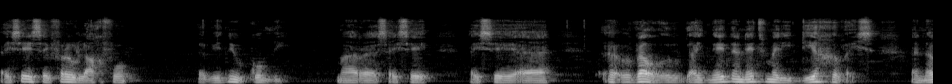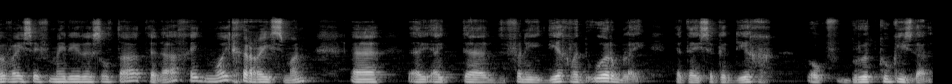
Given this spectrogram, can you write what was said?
hy sê sy vrou lag vir hom, ek weet nie hoe kom nie, maar uh, sy sê, hy sê, uh, uh, wel, hy het net nou net vir my die deeg gewys, en nou wys hy vir my die resultaat, en ach, hy het mooi gereis, man, uh, hy, hy het uh, van die deeg wat oorblij, het hy syke deeg, ook broodkoekies dan,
